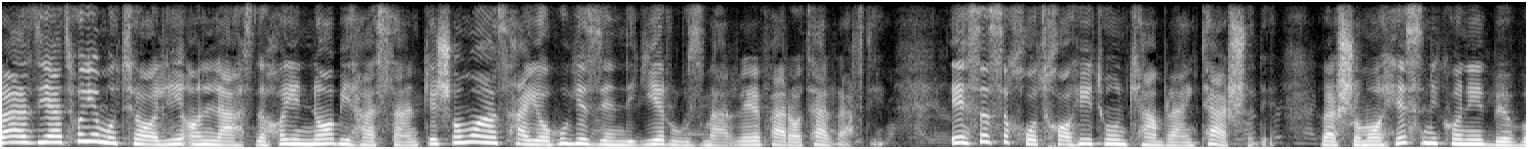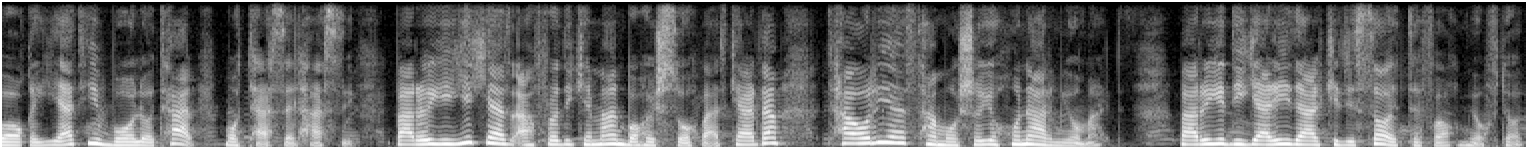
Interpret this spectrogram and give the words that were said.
وضعیت های متعالی آن لحظه های نابی هستند که شما از حیاهوی زندگی روزمره فراتر رفتین احساس خودخواهیتون کمرنگتر شده و شما حس می کنید به واقعیتی والاتر متصل هستید. برای یکی از افرادی که من باهاش صحبت کردم تعالی از تماشای هنر می اومد. برای دیگری در کلیسا اتفاق می افتاد.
